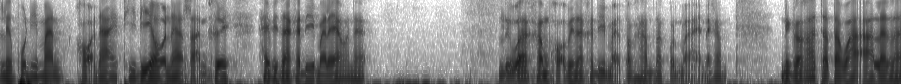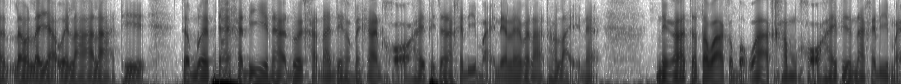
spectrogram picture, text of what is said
เรื่องพวกนี้มันขอได้ทีเดียวนะศาลเคยให้พิจารณาคดีมาแล้วนะหรือว่าคำขอพิจารณาคดีใหม่ต้องห้ามตามกฎหมายนะครับหนึ่งก็เข้าจัตวาอ่านแล้วแล้วระยะเวลาล่ะที่ จำเลยแพ้คดีนะโดยขัดนัดยื่นคำให้การขอให้พิจารณาคดีใหม่ในระยะเวลาเท่าไหร่นะหนึ่งก็จตวาก็บอกว่าคำขอให้พิจารณาคดีใหม่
